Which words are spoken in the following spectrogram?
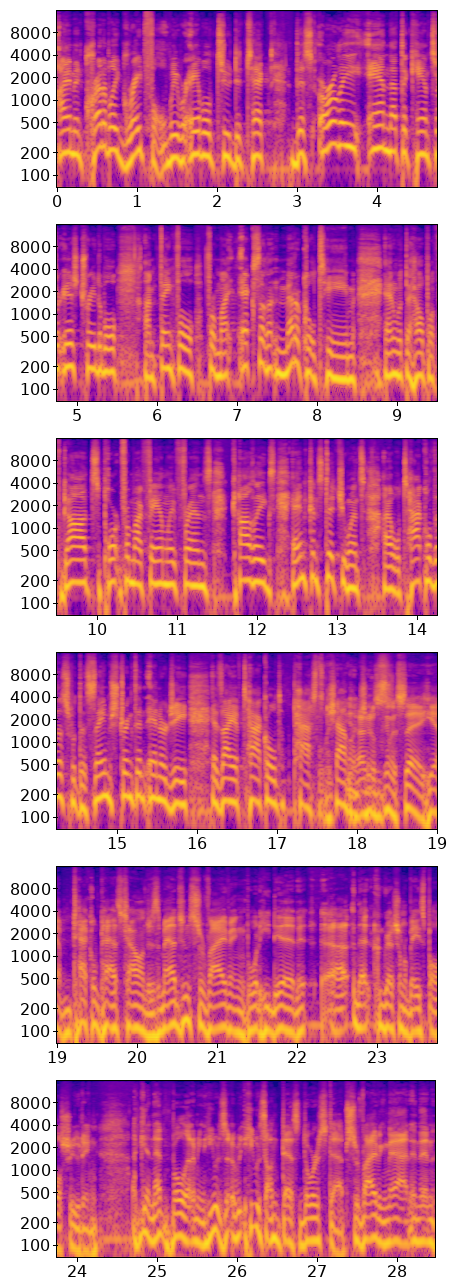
I am incredibly grateful we were able to detect this early and that the cancer is treatable. I'm thankful for my excellent medical team and with the help of God, support from my family, friends, colleagues, and constituents, I will tackle this with the same strength and energy as I have tackled past Yeah, challenges. I was going to say, yeah, tackled past challenges. Imagine surviving what he did uh, that congressional baseball shooting. Again, that bullet. I mean, he was he was on death's doorstep, surviving that, and then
